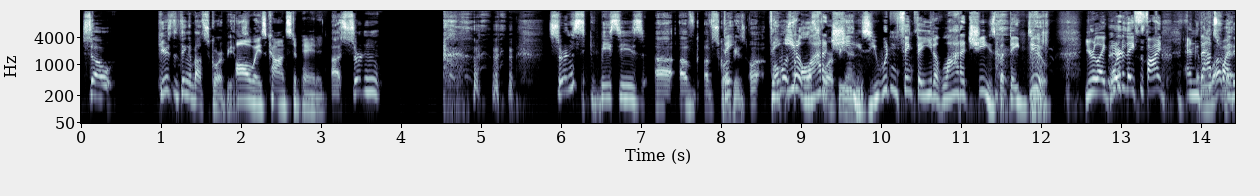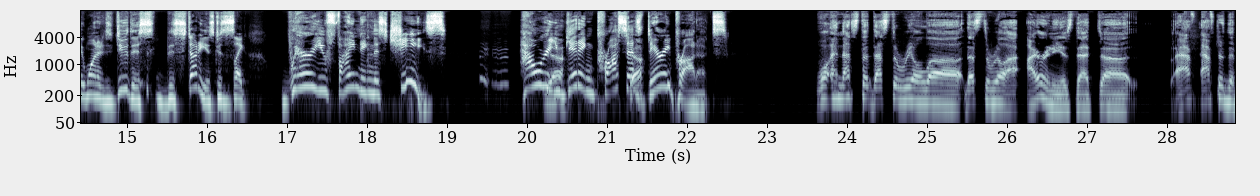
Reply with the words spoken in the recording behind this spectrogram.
So here's the thing about scorpions. Always constipated. A certain certain species uh, of of scorpions. uh, They eat a lot of cheese. You wouldn't think they eat a lot of cheese, but they do. You're like, where do they find? And that's why it. they wanted to do this this study is because it's like, where are you finding this cheese? How are Yeah. you getting processed dairy products? Well, and that's the that's the real uh that's the real irony is that uh af- after the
